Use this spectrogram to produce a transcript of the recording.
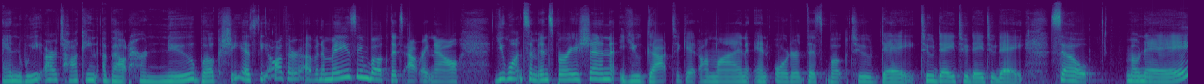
and we are talking about her new book. She is the author of an amazing book that's out right now. You want some inspiration? You got to get online and order this book today, today, today, today. So, Monet.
